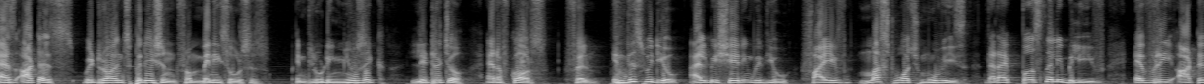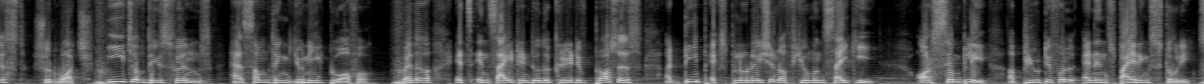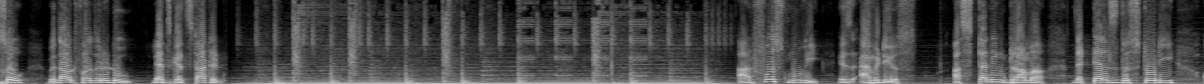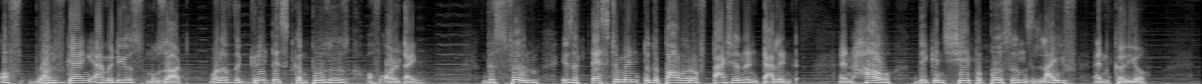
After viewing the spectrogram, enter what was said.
As artists, we draw inspiration from many sources, including music, literature, and of course, film. In this video, I'll be sharing with you 5 must-watch movies that I personally believe every artist should watch. Each of these films has something unique to offer. Whether it's insight into the creative process, a deep exploration of human psyche, or simply a beautiful and inspiring story. So, without further ado, let's get started. Our first movie is Amadeus, a stunning drama that tells the story of Wolfgang Amadeus Mozart, one of the greatest composers of all time. This film is a testament to the power of passion and talent and how they can shape a person's life and career.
